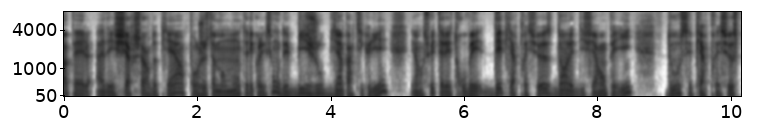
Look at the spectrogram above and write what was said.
appel à des chercheurs de pierres pour justement monter des collections ou des bijoux bien particuliers, et ensuite aller trouver des pierres précieuses dans les différents pays, d'où ces pierres précieuses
